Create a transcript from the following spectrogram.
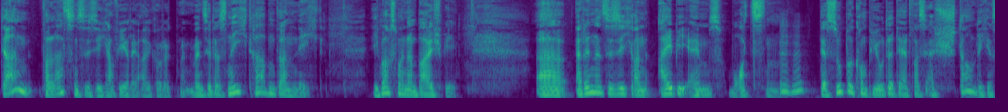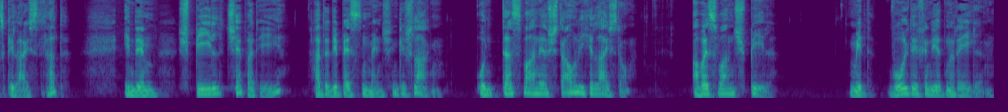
dann verlassen Sie sich auf Ihre Algorithmen. Wenn Sie das nicht haben, dann nicht. Ich mache es mal an einem Beispiel. Äh, erinnern Sie sich an IBMs Watson, mhm. der Supercomputer, der etwas Erstaunliches geleistet hat. In dem Spiel Jeopardy hat er die besten Menschen geschlagen. Und das war eine erstaunliche Leistung. Aber es war ein Spiel mit wohldefinierten Regeln.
